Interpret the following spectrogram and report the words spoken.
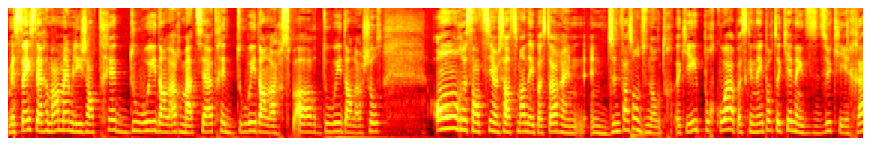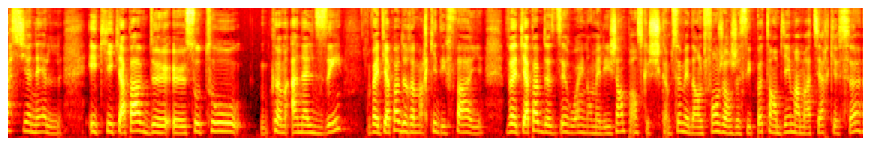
Mais sincèrement, même les gens très doués dans leur matière, très doués dans leur sport, doués dans leurs choses, ont ressenti un sentiment d'imposteur d'une façon ou d'une autre, OK? Pourquoi? Parce que n'importe quel individu qui est rationnel et qui est capable de euh, s'auto comme analyser va être capable de remarquer des failles, va être capable de se dire ouais non mais les gens pensent que je suis comme ça mais dans le fond genre je sais pas tant bien ma matière que ça,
